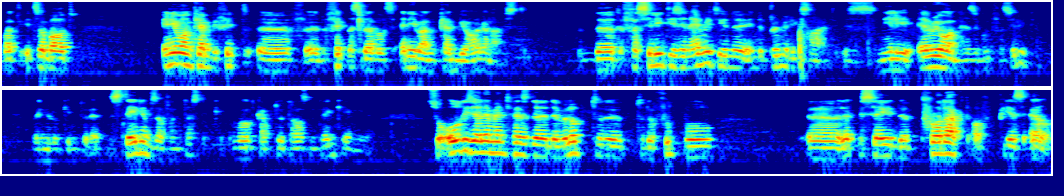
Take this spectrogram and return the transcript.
but it's about anyone can be fit. Uh, the fitness levels, anyone can be organized. The, the facilities and everything in the, in the Premier League side is nearly everyone has a good facility when you look into that. The stadiums are fantastic. World Cup 2010 came here. So all these elements has the, developed to the to the football. Uh, let me say the product of PSL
